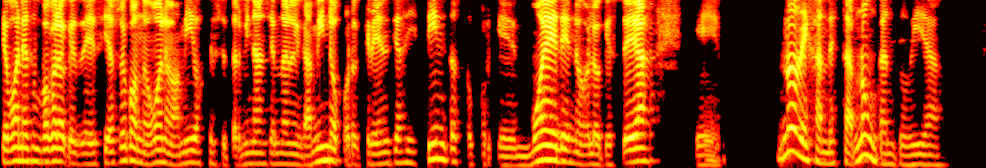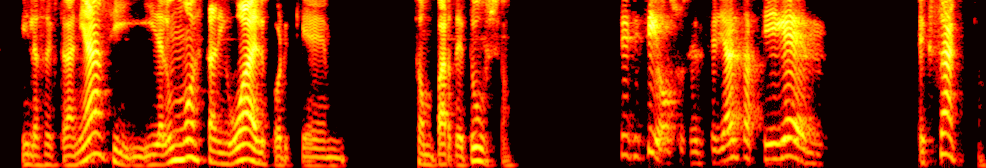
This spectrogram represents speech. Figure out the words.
Que bueno, es un poco lo que te decía yo cuando, bueno, amigos que se terminan yendo en el camino por creencias distintas o porque mueren o lo que sea, eh, no dejan de estar nunca en tu vida. Y los extrañás y, y de algún modo están igual porque son parte tuyo. sí, sí, sí, o sus enseñanzas siguen. Exacto,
